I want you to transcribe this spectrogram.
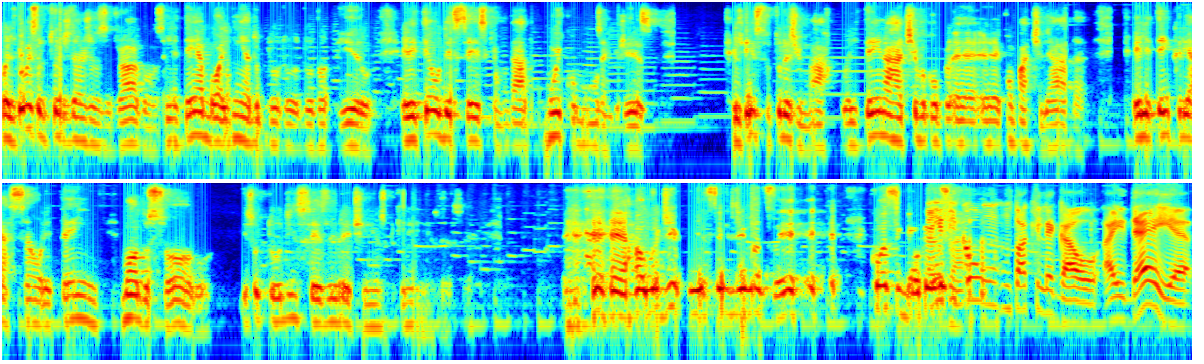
ele tem uma estrutura de Dungeons Dragons, ele tem a bolinha do, do, do vampiro, ele tem o D6, que é um dado muito comum nos RPGs, ele tem estruturas de marco, ele tem narrativa é, é, compartilhada, ele tem criação, ele tem modo solo, isso tudo em seis livretinhos pequenininhos. Assim é algo difícil de você conseguir alcançar. Aí fica um, um, toque legal. A ideia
